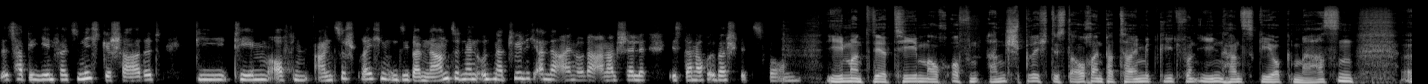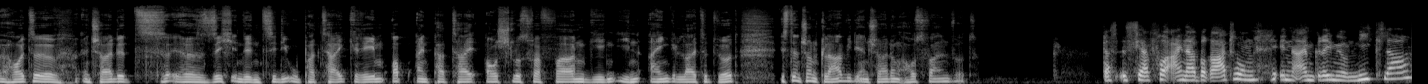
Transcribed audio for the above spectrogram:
es hat ihr jedenfalls nicht geschadet, die Themen offen anzusprechen und sie beim Namen zu nennen. Und natürlich an der einen oder anderen Stelle ist dann auch überspitzt worden. Jemand, der Themen auch offen anspricht, ist auch ein Parteimitglied von Ihnen, Hans-Georg Maaßen. Äh, heute entscheidet er sich in den CDU-Parteigremium, ob ein Parteiausschlussverfahren gegen ihn eingeleitet wird. Ist denn schon klar, wie die Entscheidung ausfallen wird? Das ist ja vor einer Beratung in einem Gremium nie klar,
